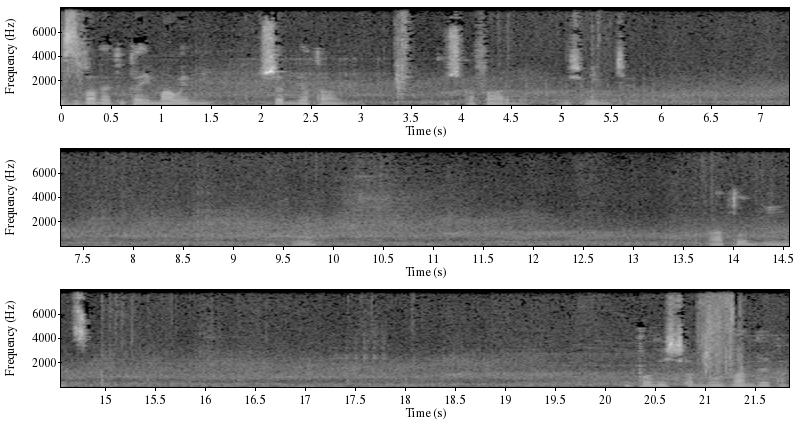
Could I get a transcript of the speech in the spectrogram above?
Zwane tutaj małymi przedmiotami. Puszka farmy. Wyśmienicie. Mhm. A tu nic. Opowieść o dwóch bandytach.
